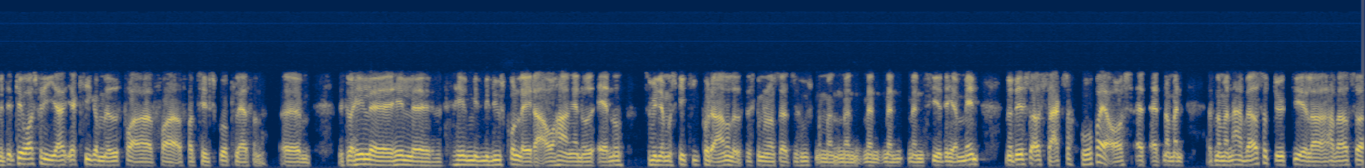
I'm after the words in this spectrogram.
men det, det er jo også fordi, jeg, jeg kigger med fra, fra, fra tilskuerpladserne. Øh, hvis det var hele, hele, hele mit, mit livsgrundlag, der afhang af noget andet, så vil jeg måske kigge på det anderledes. Det skal man også altid huske, når man, man, man, man, man siger det her. Men når det så er sagt, så håber jeg også, at, at når man altså når man har været så dygtig, eller har været så,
